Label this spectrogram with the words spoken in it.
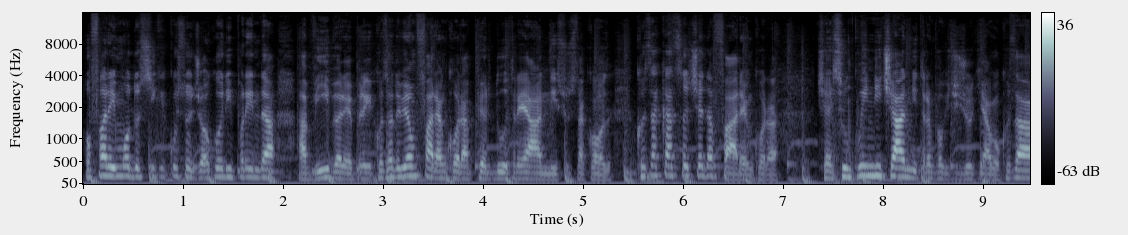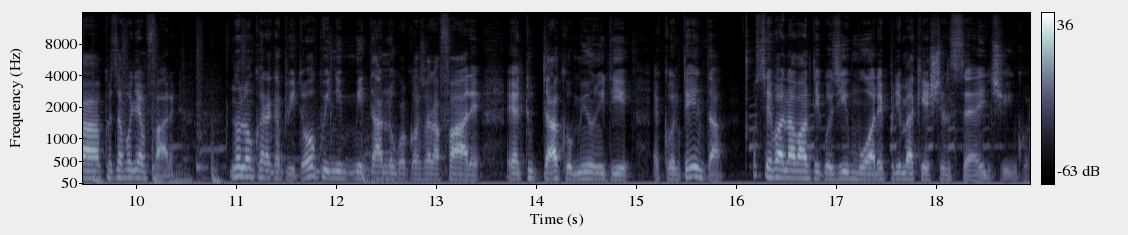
o fare in modo sì che questo gioco riprenda a vivere, perché cosa dobbiamo fare ancora per 2-3 anni su sta cosa? Cosa cazzo c'è da fare ancora? Cioè, sono 15 anni tra un po' che ci giochiamo, cosa, cosa vogliamo fare? Non l'ho ancora capito, o quindi mi danno qualcosa da fare e tutta la community è contenta o se vanno avanti così muore prima che esce il 6, il 5.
